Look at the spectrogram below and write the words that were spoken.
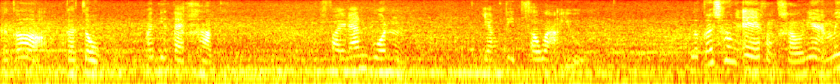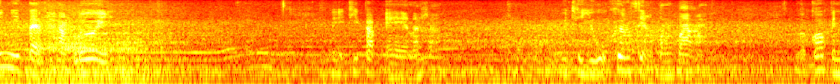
แล้วก็กระจกไม่มีแตกหัก ไฟด้านบนยังติดสว่างอยู่ แล้วก็ช่องแอร์ของเขาเนี่ย ไม่มีแตกหักเลย นี่ที่ปรับแอร์นะคะ วิทยุเครื่องเสียงต่างๆ แล้วก็เป็น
